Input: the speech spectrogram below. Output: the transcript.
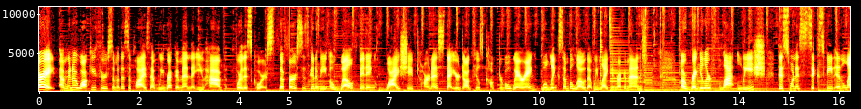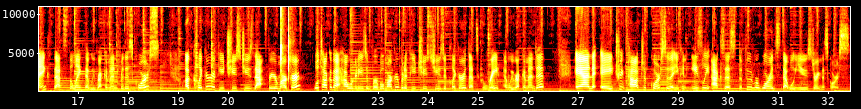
All right, I'm gonna walk you through some of the supplies that we recommend that you have for this course. The first is gonna be a well-fitting Y-shaped harness that your dog feels comfortable wearing. We'll link some below that we like and recommend. A regular flat leash. This one is six feet in length. That's the length that we recommend for this course. A clicker if you choose to use that for your marker. We'll talk about how we're gonna use a verbal marker, but if you choose to use a clicker, that's great and we recommend it and a treat pouch, of course, so that you can easily access the food rewards that we'll use during this course.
